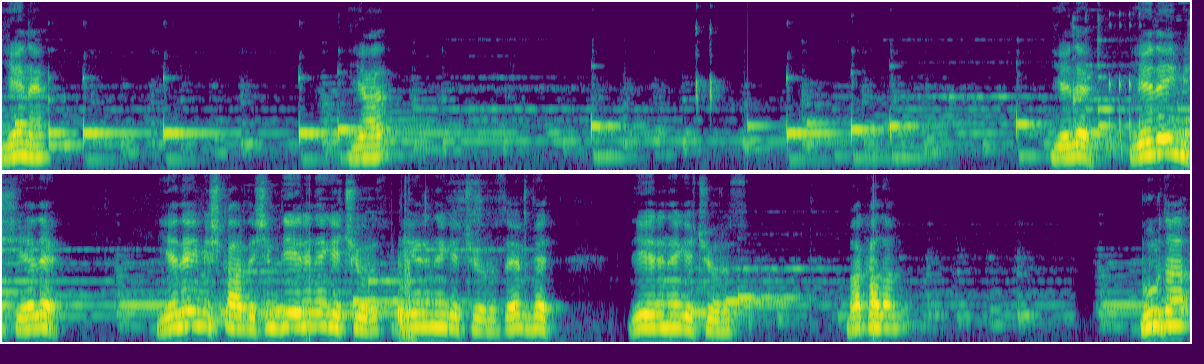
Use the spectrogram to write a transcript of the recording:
Yine ya Yele. Yeleymiş yele. Yeleymiş kardeşim. Diğerine geçiyoruz. Diğerine geçiyoruz. Evet. Diğerine geçiyoruz. Bakalım. Burada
